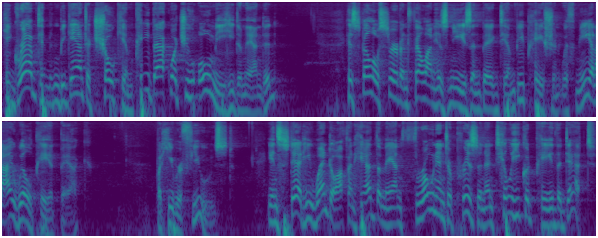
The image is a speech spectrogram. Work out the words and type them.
He grabbed him and began to choke him. Pay back what you owe me, he demanded. His fellow servant fell on his knees and begged him, Be patient with me, and I will pay it back. But he refused. Instead, he went off and had the man thrown into prison until he could pay the debt.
